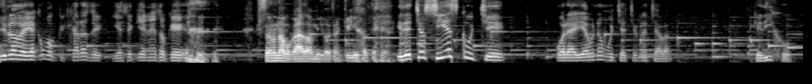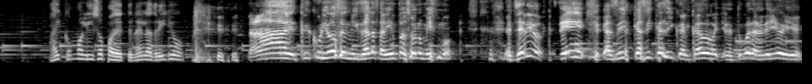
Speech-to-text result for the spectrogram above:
Y uno veía como que caras de ¿y ese quién es o qué? Son un abogado, amigo, tranquilízate. Y de hecho sí escuché por ahí a una muchacha, una chava, que dijo, ay, ¿cómo le hizo para detener el ladrillo? Ay, qué curioso, en mi sala también pasó lo mismo. ¿En serio? Sí, así, casi, casi calcado. Detuvo el ladrillo y,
